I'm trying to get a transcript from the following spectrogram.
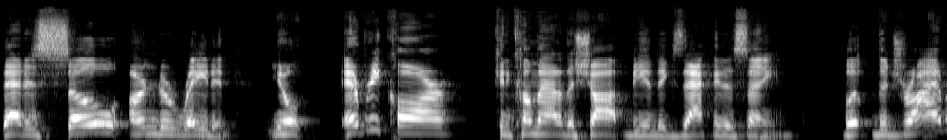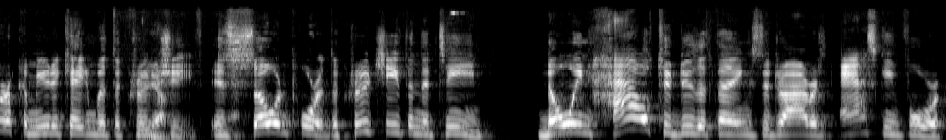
That is so underrated. You know, every car can come out of the shop being exactly the same. But the driver communicating with the crew Yeah. chief is so important. The crew chief and the team knowing how to do the things the driver's asking for,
